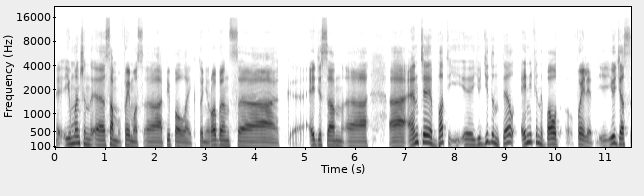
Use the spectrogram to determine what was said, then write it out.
you mentioned uh, some famous uh, people like Tony Robbins, uh, Edison, uh, and but you didn't tell anything about failing. You just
